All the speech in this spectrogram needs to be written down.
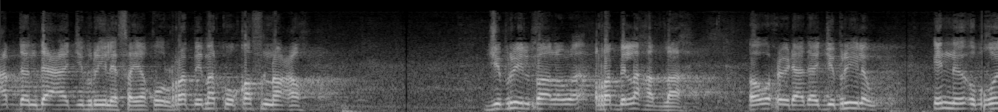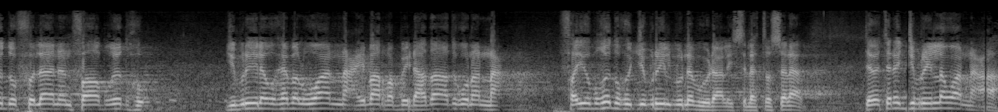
cabdan dacaa jibriila fayaquul rabbi markuu qof naco jibriil baa rabbi la hadlaa oo wuxuu yidhahdaa jibriilow innii ubqidu fulaanan faabqidhu jibriilow hebel waa nacay baa rabbi yidhahdaa adiguna nac. Fayubqidhu jibriil buu nebigu yidhi alayh isalaatu wasalaam. Dabeetana jibriilna waa nacaa.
